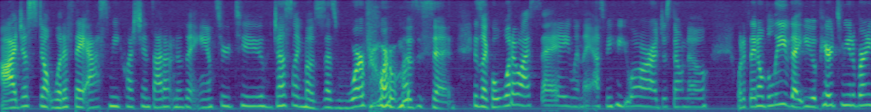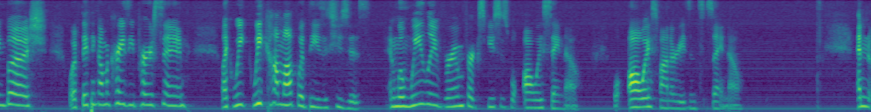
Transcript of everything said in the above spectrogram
I just don't. What if they ask me questions I don't know the answer to? Just like Moses, that's word for word what Moses said. He's like, Well, what do I say when they ask me who you are? I just don't know. What if they don't believe that you appeared to me in a burning bush? What if they think I'm a crazy person? Like, we, we come up with these excuses. And when we leave room for excuses, we'll always say no. We'll always find a reason to say no. And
